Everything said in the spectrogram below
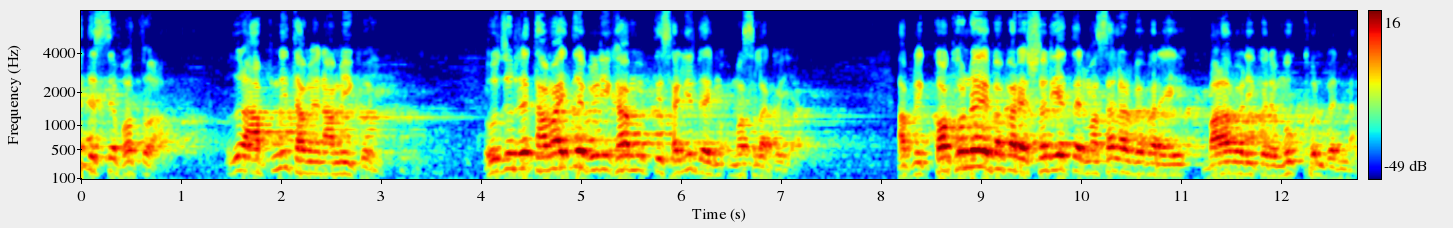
দিচ্ছে ফতোয়া। হুজুর, আপনি থামেন, আমি কই? হুজুরে থামাইতে বিড়ি খা মুক্তি ছাড়িয়ে দেয় মশলা কইয়া। আপনি কখনো এই ব্যাপারে শরীয়তের মশালার ব্যাপারে বাড়াবাড়ি করে মুখ খুলবেন না।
